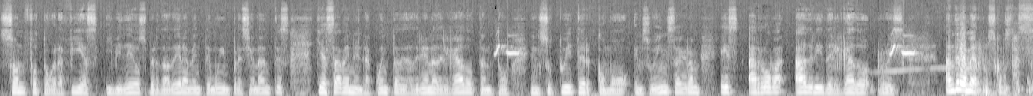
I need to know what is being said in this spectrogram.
son fotografías y videos verdaderamente muy impresionantes, ya saben en la cuenta de Adriana Delgado, tanto en su Twitter como en su Instagram, es arroba Adri Delgado Ruiz. Andrea Merlos, ¿cómo estás?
